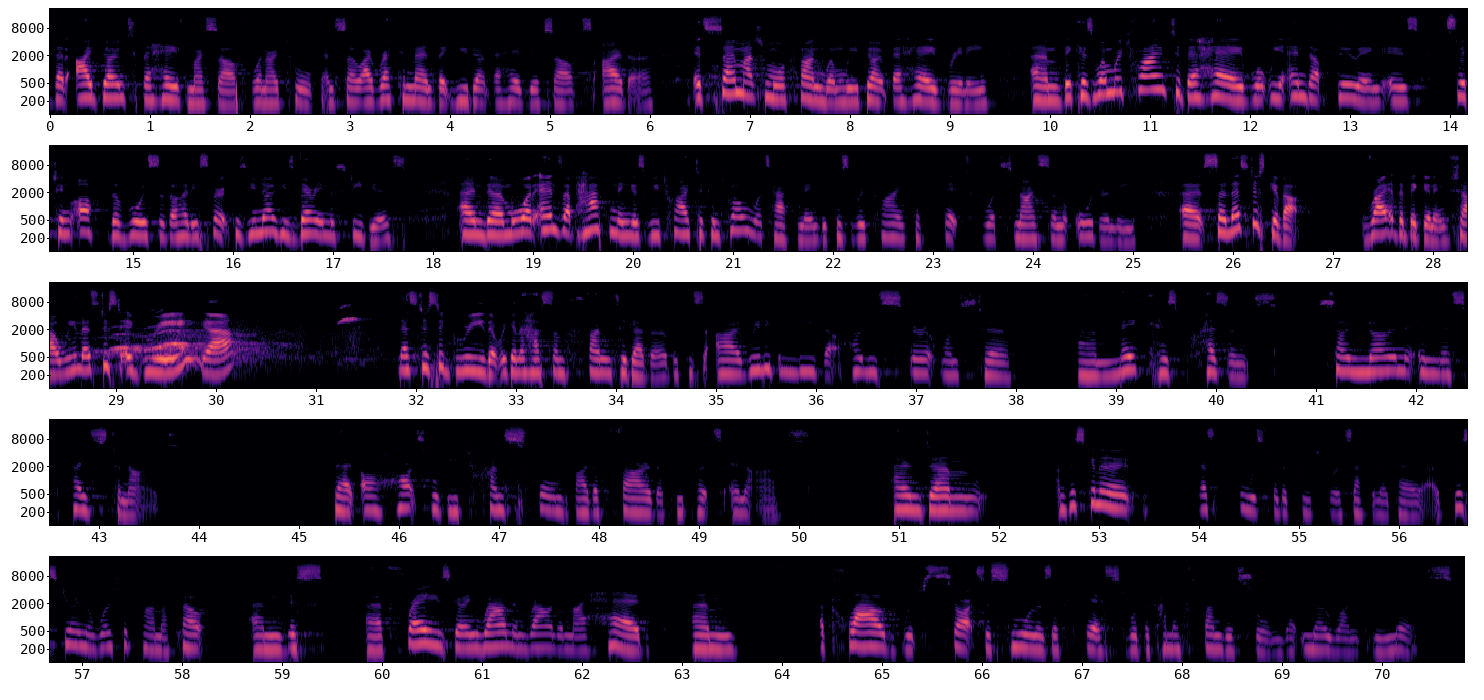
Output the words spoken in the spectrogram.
that I don't behave myself when I talk. And so I recommend that you don't behave yourselves either. It's so much more fun when we don't behave, really. Um, because when we're trying to behave, what we end up doing is switching off the voice of the Holy Spirit, because you know He's very mischievous. And um, what ends up happening is we try to control what's happening because we're trying to fit what's nice and orderly. Uh, so let's just give up right at the beginning, shall we? Let's just agree, yeah? Let's just agree that we're going to have some fun together because I really believe that Holy Spirit wants to um, make his presence so known in this place tonight that our hearts will be transformed by the fire that he puts in us. And um, I'm just going to, let's pause for the preach for a second, okay? Uh, just during the worship time, I felt um, this uh, phrase going round and round in my head. Um, a cloud which starts as small as a fist will become a thunderstorm that no one can miss.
